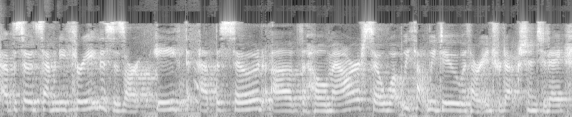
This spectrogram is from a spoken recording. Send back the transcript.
episode 73. This is our eighth episode of the home hour. So what we thought we'd do with our introduction today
